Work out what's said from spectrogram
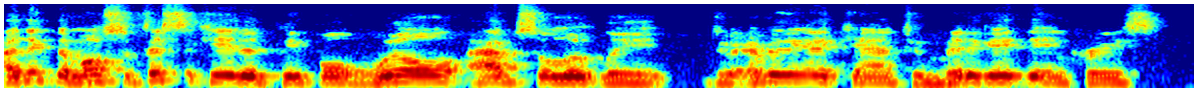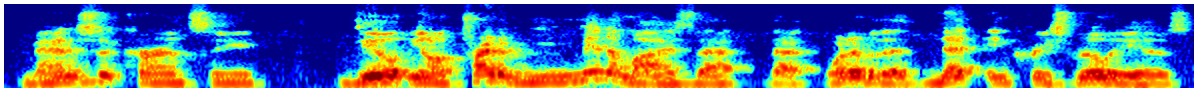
I think the most sophisticated people will absolutely do everything they can to mitigate the increase, manage the currency, deal, you know, try to minimize that that whatever the net increase really is,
